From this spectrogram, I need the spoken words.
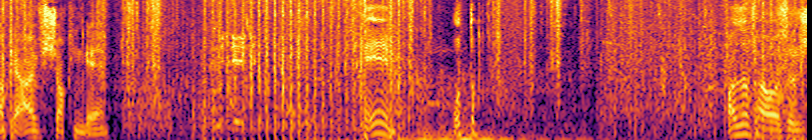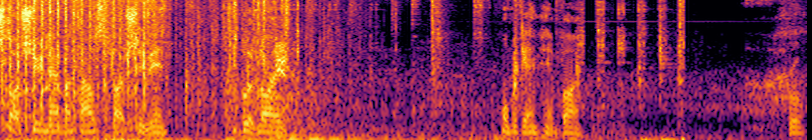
Hi. Okay, I have shocking game. Engaging. Him! What the? I love how I sort of start shooting everyone else start shooting. But like... What am I getting hit by? Crawl.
